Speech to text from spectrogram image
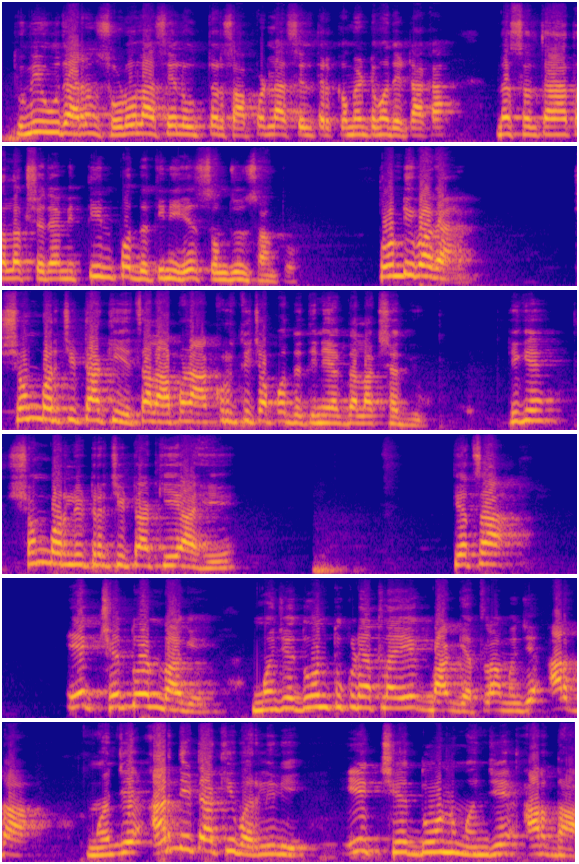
तुम्ही उदाहरण सोडवलं असेल उत्तर सापडलं असेल तर कमेंटमध्ये टाका. नसेल तर आता लक्ष द्या. मी तीन पद्धतीने हेच समजून सांगतो. तोंडी बघा. शंभरची टाकी चला आपण आकृतीच्या पद्धतीने एकदा लक्षात घेऊ. ठीक आहे? शंभर लिटरची टाकी आहे. त्याचा एक छेद दोन भाग आहे. म्हणजे दोन तुकड्यातला एक भाग घेतला म्हणजे अर्धा. म्हणजे अर्धी टाकी भरलेली एक छेद दोन म्हणजे अर्धा.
